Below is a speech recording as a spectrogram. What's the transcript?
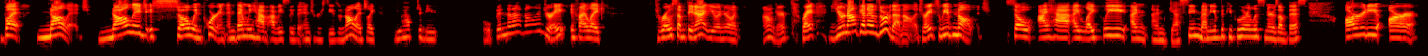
but knowledge, knowledge is so important. And then we have obviously the intricacies of knowledge. Like, you have to be open to that knowledge, right? If I like throw something at you and you're like, I don't care, right? You're not going to absorb that knowledge, right? So we have knowledge. So I have I likely I'm I'm guessing many of the people who are listeners of this already are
